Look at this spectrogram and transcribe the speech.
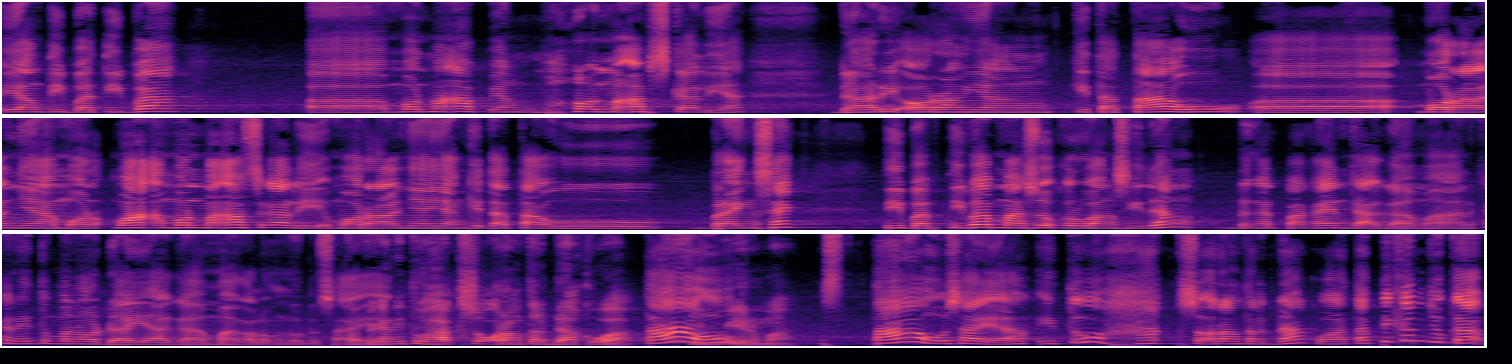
yang tiba-tiba uh, mohon maaf yang mohon maaf sekali ya dari orang yang kita tahu uh, moralnya mohon ma maaf sekali moralnya yang kita tahu brengsek tiba-tiba masuk ke ruang sidang dengan pakaian keagamaan kan itu menodai agama kalau menurut saya. Tapi kan itu hak seorang terdakwa. Tahu, Ibu Irma. Tahu saya itu hak seorang terdakwa. Tapi kan juga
